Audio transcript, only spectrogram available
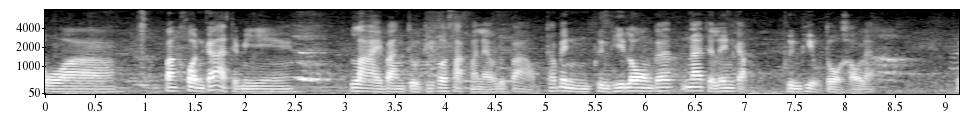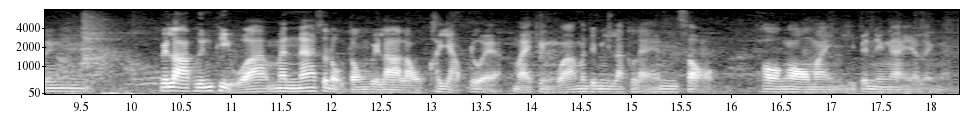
ตัวบางคนก็อาจจะมีลายบางจุดที่เขาสักมาแล้วหรือเปล่า ถ้าเป็นพื้นที่โล่งก็น่าจะเล่นกับพื้นผิวตัวเขาแหละ เป็นเวลาพื้นผิวอะมันน่าสนุกตรงเวลาเราขยับด้วยอะหมายถึงว่ามันจะมีรักแร้มีศอก พองอมาอย่างนี้เป็นยังไงอะไรเงี้ย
